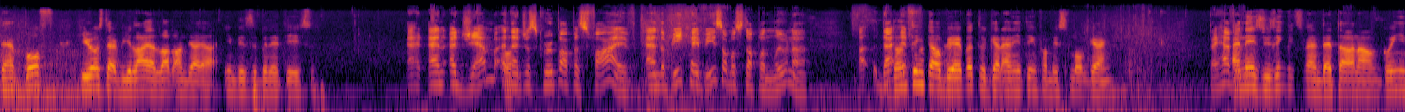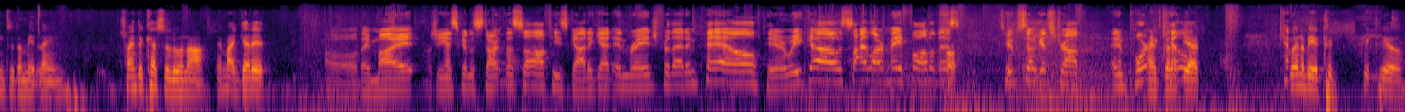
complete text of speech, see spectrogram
They have both heroes that rely a lot on their uh, invisibilities. And, and a gem, and Oh. then just group up as five. And the BKB's almost up on Luna. Uh, I don't think they'll be able to get anything from this smoke gank. they have. And is using his Vendetta now, going into the mid lane. Trying to catch the Luna. They might get it. Oh, they might. G's gonna start this off. He's got to get in range for that impale. Here we go. Sylar may fall to this. Oh. Tombstone gets dropped. An important It's gonna kill. be a gonna be a quick quick kill.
